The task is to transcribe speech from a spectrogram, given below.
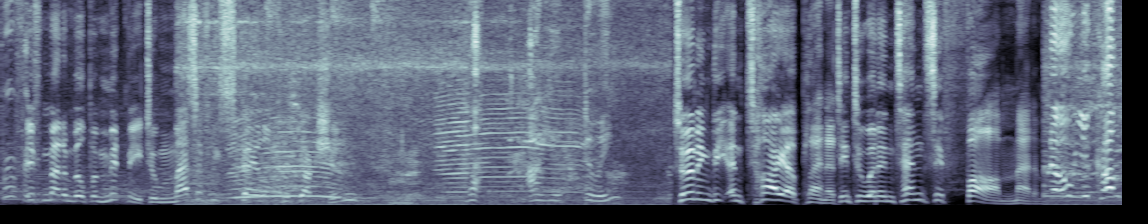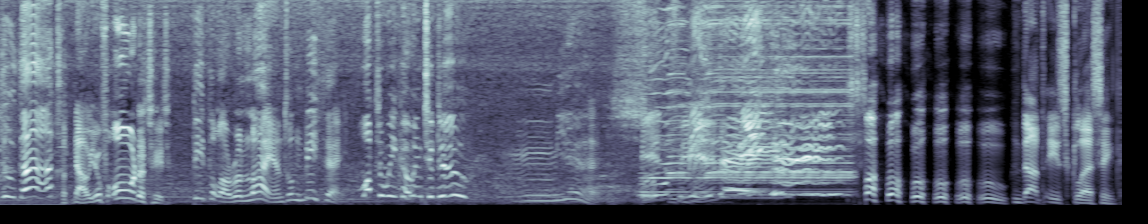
perfect. If madam will permit me to massively scale up production, What are you doing? turning the entire planet into an intensive farm, madam. No, you can't do that. But now you've ordered it. People are reliant on methane. What are we going to do? Mm, yes. that is classic.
